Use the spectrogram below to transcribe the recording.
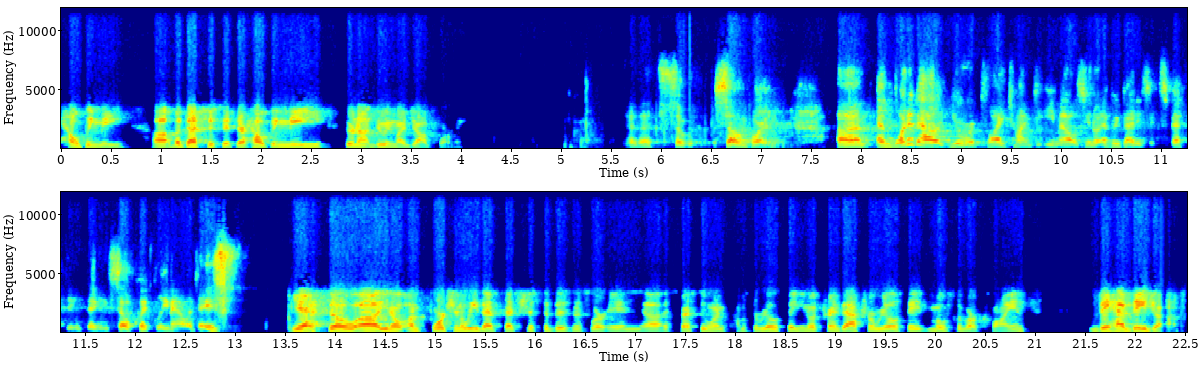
helping me, uh, but that's just it. They're helping me. They're not doing my job for me. Okay. Yeah, that's so, so important. Um, and what about your reply time to emails? You know, everybody's expecting things so quickly nowadays. Yeah, so uh, you know, unfortunately, that's that's just the business we're in, uh, especially when it comes to real estate. You know, transactional real estate. Most of our clients, they have day jobs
